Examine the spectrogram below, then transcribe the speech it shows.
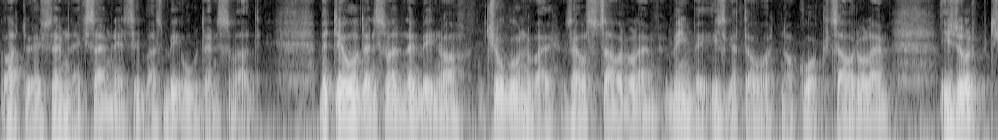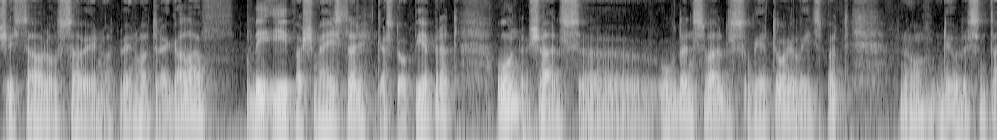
latviešu zemnieku saimniecībās bija ūdensvadi. Bet tie ūdensvadi nebija no čūsku vai zelta caurulēm. Viņi bija izgatavoti no koka caurulēm, izurbt šīs caurules savienot vienotrai galā. Bija īpaši meistari, kas to pieprata, un šādus uh, ūdensvadus lietoja līdz pat nu, 20.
